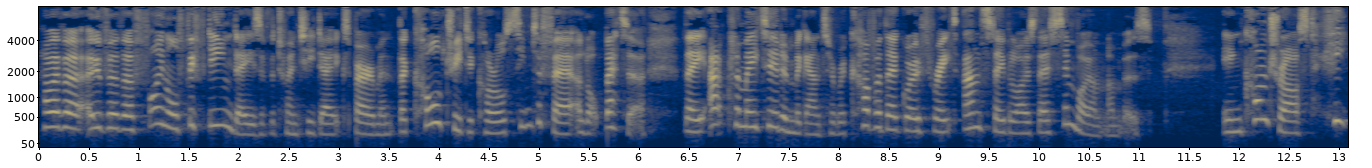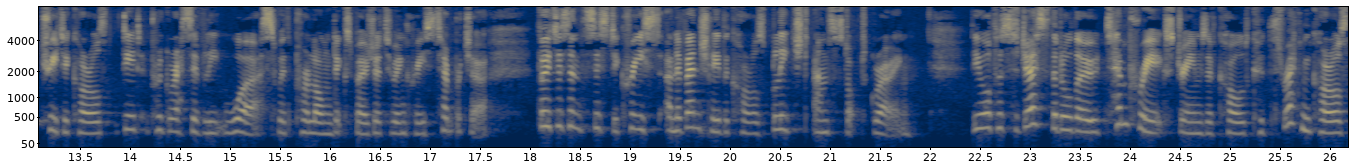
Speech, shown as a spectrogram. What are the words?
However, over the final 15 days of the 20 day experiment, the cold treated corals seemed to fare a lot better. They acclimated and began to recover their growth rate and stabilise their symbiont numbers. In contrast, heat treated corals did progressively worse with prolonged exposure to increased temperature. Photosynthesis decreased, and eventually the corals bleached and stopped growing. The authors suggest that although temporary extremes of cold could threaten corals,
